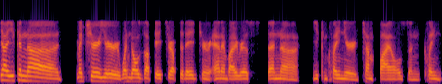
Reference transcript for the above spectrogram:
Yeah, you can uh, make sure your Windows updates are up to date, your antivirus. Then uh, you can clean your temp files and clean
